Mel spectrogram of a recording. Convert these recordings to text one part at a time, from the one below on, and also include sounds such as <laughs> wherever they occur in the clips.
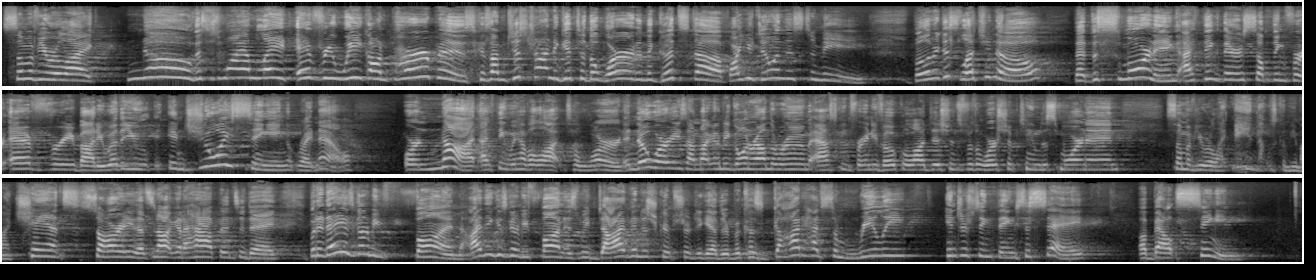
Some of you are like, no, this is why I'm late every week on purpose, because I'm just trying to get to the word and the good stuff. Why are you doing this to me? But let me just let you know that this morning, I think there's something for everybody. Whether you enjoy singing right now or not, I think we have a lot to learn. And no worries, I'm not gonna be going around the room asking for any vocal auditions for the worship team this morning. Some of you are like, man, that was gonna be my chance. Sorry, that's not gonna happen today. But today is gonna be fun. I think it's gonna be fun as we dive into scripture together because God has some really interesting things to say about singing.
